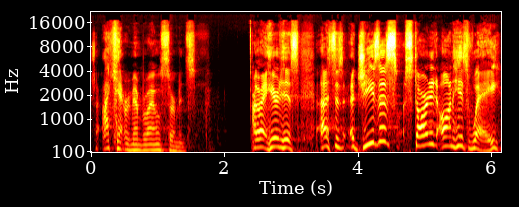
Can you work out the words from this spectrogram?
So I can't remember my own sermons. All right, here it is. Uh, it says, Jesus started on his way.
